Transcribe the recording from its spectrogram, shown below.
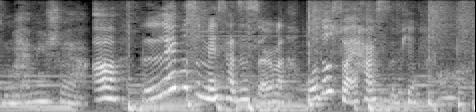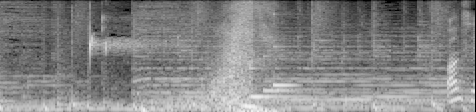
怎么还没睡啊？啊，那不是没啥子事儿嘛，我都刷一下视频。哦。王琦，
